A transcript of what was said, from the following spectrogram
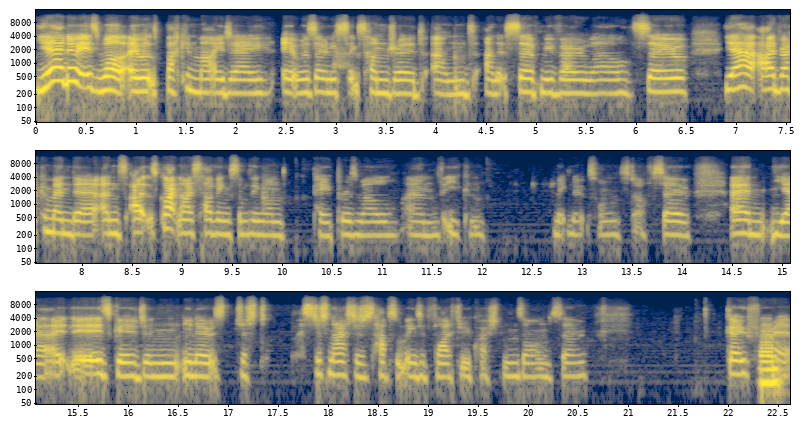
Yeah, no, it is. Well, it was back in my day. It was only 600 and and it served me very well. So yeah, I'd recommend it. And it's quite nice having something on paper as well um, that you can make notes on and stuff. So um, yeah, it, it is good. And you know, it's just it's just nice to just have something to fly through questions on. So Go for um, it.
